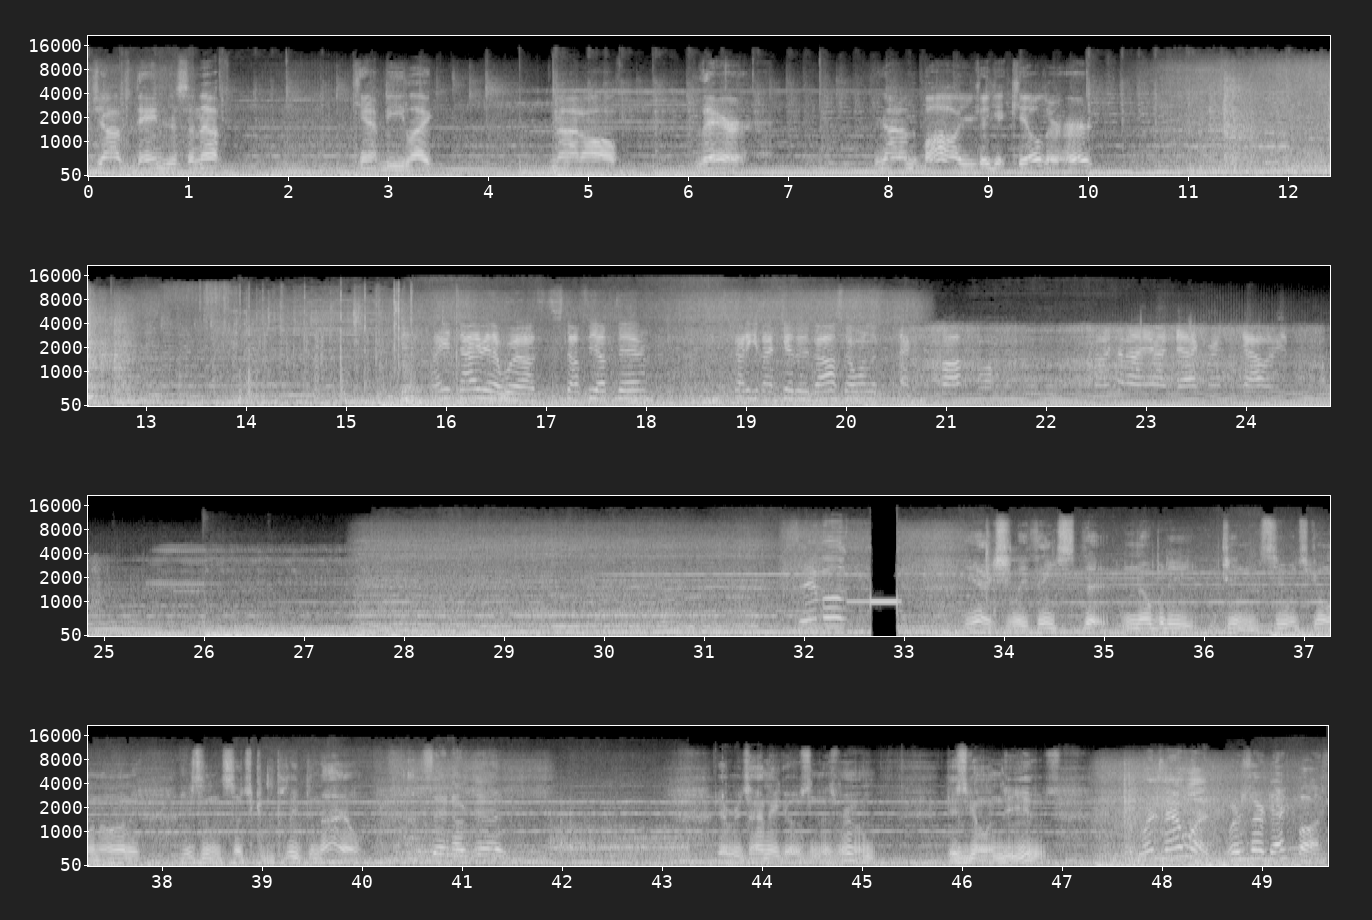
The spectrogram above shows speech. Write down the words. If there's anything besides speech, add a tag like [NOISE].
this job's dangerous enough. Can't be like not all there. You're not on the ball, you could get killed or hurt. I get tired of being uh, stuffy up there. Try to get back together the boss, so I want to look as sexy as possible. So I come out here on deck, some calories. Same He actually thinks that nobody can see what's going on. He's in such complete denial. This ain't no good. Every time he goes in his room, he's going to use. Where's that one? Where's their deck boss?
